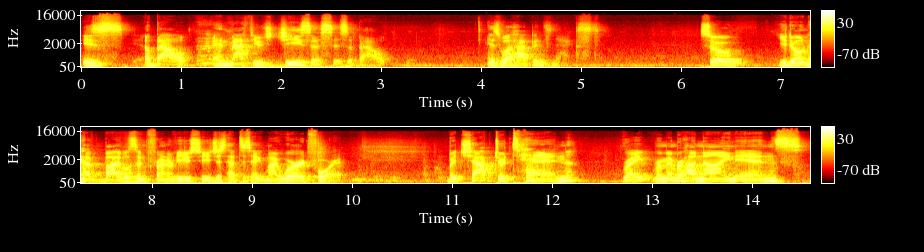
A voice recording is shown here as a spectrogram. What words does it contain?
is about, and Matthew's Jesus is about, is what happens next. So you don't have Bibles in front of you, so you just have to take my word for it. But chapter 10, right? Remember how 9 ends?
